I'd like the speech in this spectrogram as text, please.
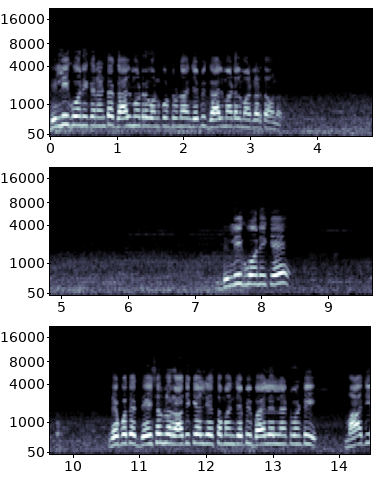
ఢిల్లీ కోనికనంట గాలి మోటార్ కొనుక్కుంటున్నా అని చెప్పి గాలి మాటలు మాట్లాడుతూ ఉన్నారు. ఢిల్లీకి పోనీకే లేకపోతే దేశంలో రాజకీయాలు చేస్తామని చెప్పి బయలుదేరినటువంటి మాజీ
